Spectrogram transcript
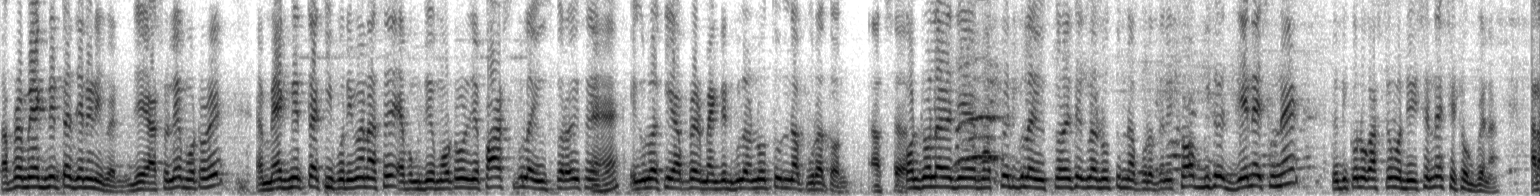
তারপরে ম্যাগনেটটা জেনে নেবেন যে আসলে মোটরে ম্যাগনেটটা কি পরিমাণ আছে এবং যে মোটর যে পার্টসগুলো ইউজ করা হয়েছে হ্যাঁ। এগুলো কি আপনার ম্যাগনেটগুলো নতুন না পুরাতন? আচ্ছা। কন্ট্রোলারে যে মসফেটগুলো ইউজ করা হয়েছে এগুলো নতুন না পুরাতন। সব বিষয় জেনে শুনে যদি কোনো কাস্টমার ডিসিশন নেয় সে ঠকবে না। আর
